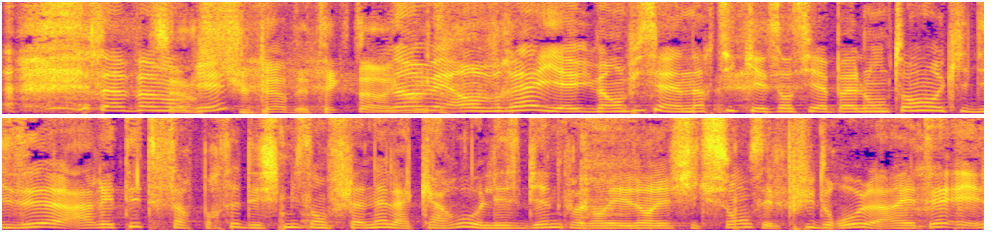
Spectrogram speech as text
ça a pas C'est manqué. un super détecteur. Non écoute. mais en vrai, il y a eu, en plus il y a un article qui est sorti il y a pas longtemps qui disait arrêtez de faire porter des chemises en flanelle à carreaux aux lesbiennes quoi dans les dans les fictions, c'est plus drôle, arrêtez. Et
